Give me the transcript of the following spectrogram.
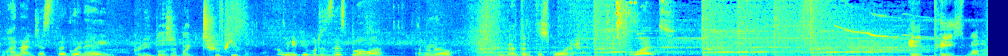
Why not just the grenade? Grenade blows up like two people. How many people does this blow up? I don't know. I invented it this morning. What? Eat peace, mother.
